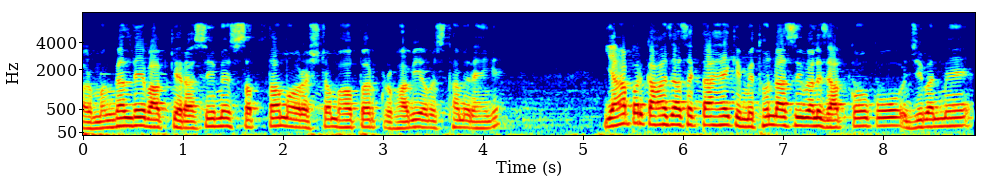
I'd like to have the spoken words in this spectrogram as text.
और मंगल देव आपके राशि में सप्तम और अष्टम भाव पर प्रभावी अवस्था में रहेंगे। यहाँ पर कहा जा सकता है कि मिथुन राशि वाले जातकों को जीवन में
